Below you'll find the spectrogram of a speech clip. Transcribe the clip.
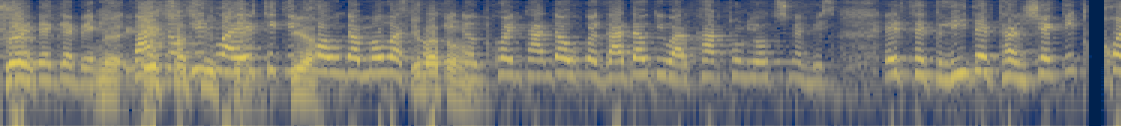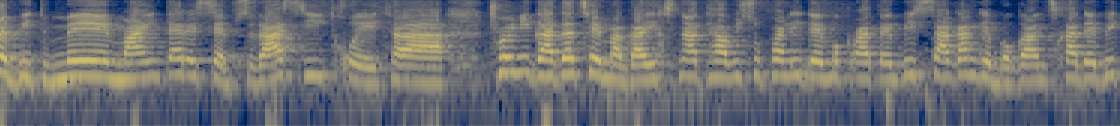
შედეგები. ნე, ბატონ ერთსაც გიხლა ვიტყვი. ერთი კითხვა უნდა მოვასწრო ბატონო. კიდევ თქვენთან და უკვე გადავდივარ ქართული ოცნების ერთ-ერთ ლიდერთან შეკითხვებით მე მაინტერესებს რა სიტყვით ა, ჩვენი გადაცემა გაიხსნა თავისუფალი დემოკრატების საგანგებო განცხადებით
